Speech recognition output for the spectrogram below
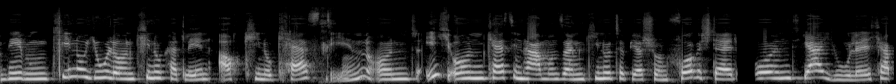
neben Kino Jule und Kino Kathleen auch Kino Kerstin. Und ich und Kerstin haben unseren Kinotipp ja schon vorgestellt. Und ja, Jule, ich habe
